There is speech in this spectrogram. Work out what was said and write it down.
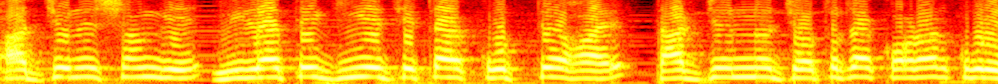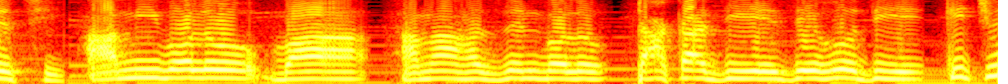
পাঁচজনের সঙ্গে মিলাতে গিয়ে যেটা করতে হয়, তার জন্য যতটা করার করেছি। আমি বলো বা আমার হাজবেন্ড বলো, টাকা দিয়ে, দেহ দিয়ে কিছু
